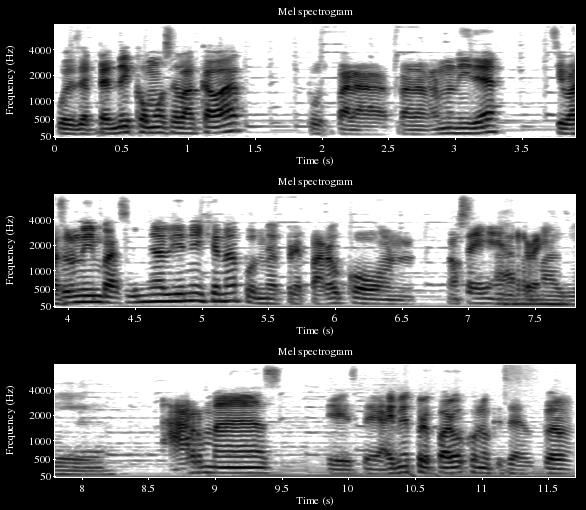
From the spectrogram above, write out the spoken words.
pues depende cómo se va a acabar, pues para, para darme una idea. Si va a ser una invasión alienígena, pues me preparo con, no sé, Armas, güey. armas, este, ahí me preparo con lo que sea, pero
